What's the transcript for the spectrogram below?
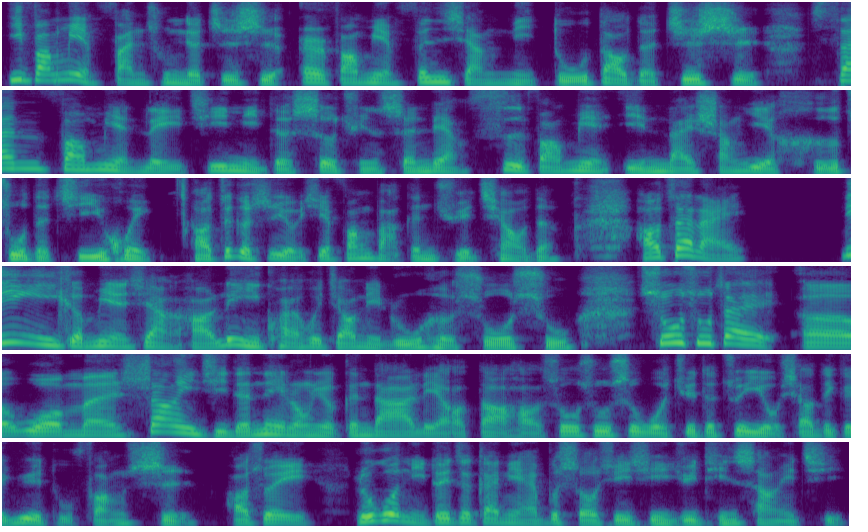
一方面反出你的知识。是二方面分享你读到的知识，三方面累积你的社群声量，四方面迎来商业合作的机会。好，这个是有一些方法跟诀窍的。好，再来。另一个面向，好，另一块会教你如何说书。说书在呃，我们上一集的内容有跟大家聊到，哈，说书是我觉得最有效的一个阅读方式。好，所以如果你对这概念还不熟悉，请你去听上一集。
